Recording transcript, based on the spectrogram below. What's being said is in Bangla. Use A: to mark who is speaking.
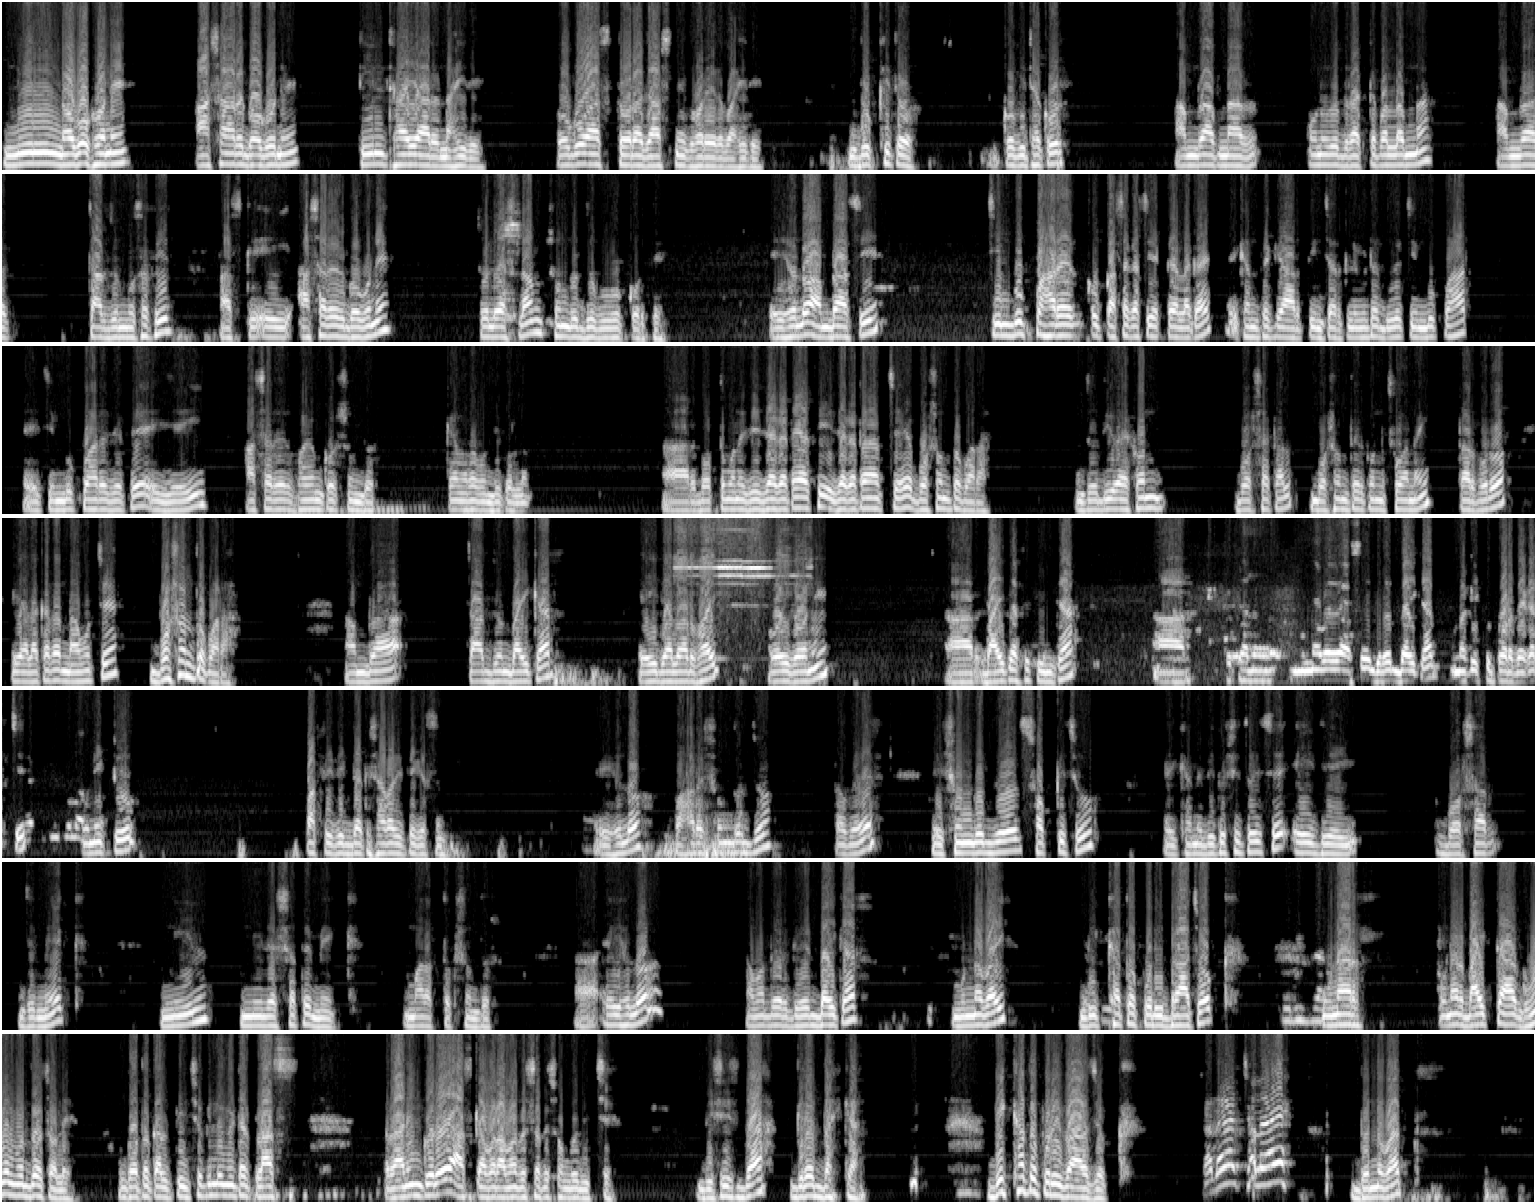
A: নীল নবঘনে আশার গগনে, তিল ঠাই আর নাহিরে ওগো আজ তোরা যাসনে ঘরের বাহিরে। দুঃখিত, কবি ঠাকুর, আমরা আপনার অনুরোধ রাখতে পারলাম না। আমরা চারজন মুসাফির আজকে এই আষাঢ়ের গগনে চলে আসলাম সৌন্দর্য উপভোগ করতে। এই হলো, আমরা আছি চিম্বুক পাহাড়ের খুব কাছাকাছি একটা এলাকায়। এখান থেকে আর তিন চার কিলোমিটার দূরে চিম্বুক পাহাড়। এই চিম্বুক পাহাড়ে যেতে এই যে এই আষাঢ়ের ভয়ঙ্কর সুন্দর ক্যামেরা বন্দি করলাম। আর বর্তমানে যে জায়গাটায় আছি, এই জায়গাটা হচ্ছে বসন্ত পাড়া যদিও এখন বর্ষাকাল, বসন্তের কোনো ছোঁয়া নাই। তারপরও এই এলাকাটার নাম হচ্ছে বসন্ত পাড়া আমরা চারজন বাইকার, এই দেলোয়ার ভাই, ওই রনি আর বাইক আছে তিনটা। আর এখানে মুন্না ভাই আছে গ্রেট বাইকার। ওনাকে একটু পরে দেখাচ্ছি। উনি একটু প্রাকৃতিক ডাকে সারা দিতে গেছেন। এই হলো পাহাড়ের সৌন্দর্য। তবে এই সৌন্দর্য সবকিছু এইখানে বিকশিত হয়েছে। এই যে বর্ষার যে মেঘ, নীল, নীলের সাথে মেঘ, মারাত্মক সুন্দর। এই হলো আমাদের গ্রেট বাইকার। মুন্না ভাই বিখ্যাত পরিব্রাজক। ওনার ওনার বাইকটা ঘুমের মধ্যেও চলে। গতকাল তিনশো কিলোমিটার প্লাস রানিং করে আজকে আবার আমাদের সাথে সঙ্গ দিচ্ছে। This is the great biker বিখ্যাত পরিব্রাজক।
B: চলে চলে।
A: ধন্যবাদ।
